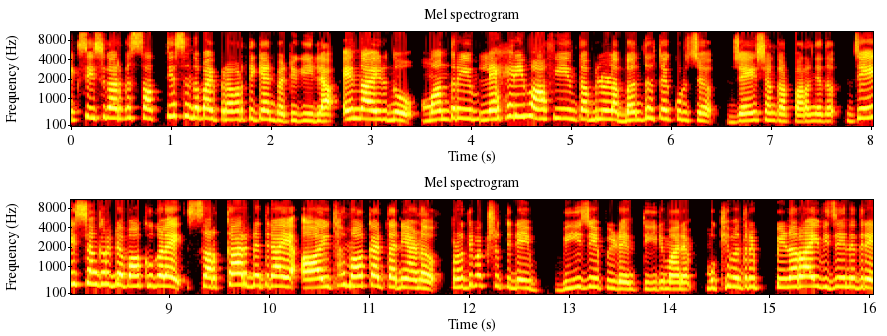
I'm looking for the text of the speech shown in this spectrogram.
എക്സൈസുകാർക്ക് സത്യസന്ധമായി പ്രവർത്തിക്കാൻ പറ്റുകയില്ല എന്നായിരുന്നു മന്ത്രിയും ലഹരി മാഫിയയും തമ്മിലുള്ള ബന്ധത്തെക്കുറിച്ച് ജയശങ്കർ പറഞ്ഞത്. ജയശങ്കറിന്റെ വാക്കുകളെ സർക്കാരിനെതിരായ ആയുധമാക്കാൻ തന്നെയാണ് പ്രതിപക്ഷത്തിന്റെയും ബി ജെ പിയുടെയും തീരുമാനം. മുഖ്യമന്ത്രി പിണറായി വിജയനെതിരെ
